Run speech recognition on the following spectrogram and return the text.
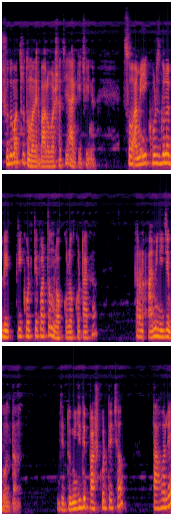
শুধুমাত্র তোমাদের ভালোবাসা চেয়ে আর কিছুই না। সো আমি এই কোর্সগুলো বিক্রি করতে পারতাম লক্ষ লক্ষ টাকা, কারণ আমি নিজে বলতাম যে, তুমি যদি পাশ করতে চাও, তাহলে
